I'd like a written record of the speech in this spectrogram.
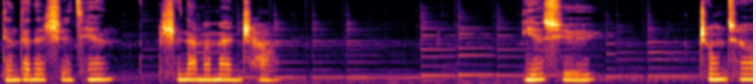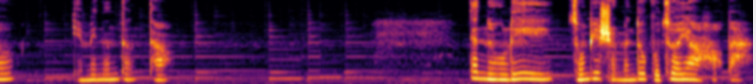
等待的时间是那么漫长。也许，终究也没能等到，但努力总比什么都不做要好吧？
